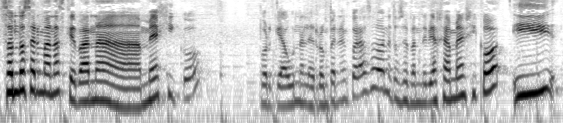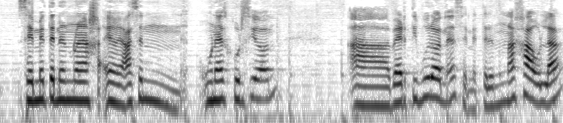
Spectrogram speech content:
son dos hermanas que van a México porque a una le rompen el corazón, entonces van de viaje a México y se meten en una, eh, hacen una excursión a ver tiburones, se meten en una jaula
